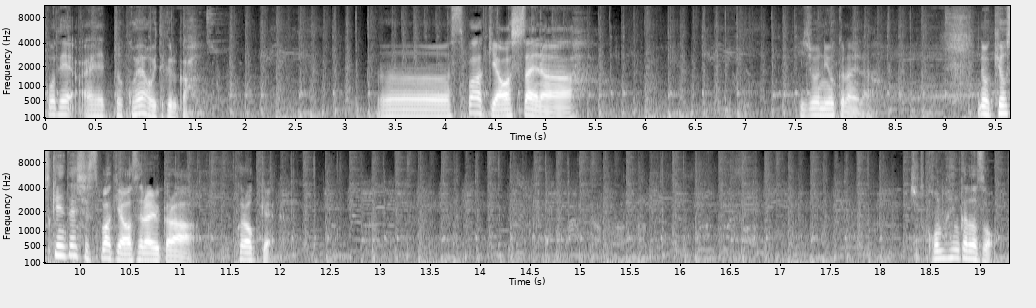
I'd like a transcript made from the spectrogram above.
ここで、えー、っと、小屋置いてくるか。うーん、スパーキー合わせたいな非常に良くないな。でも、キョスケに対してスパーキー合わせられるから、これは OK。ちょっとこの辺から出そう。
